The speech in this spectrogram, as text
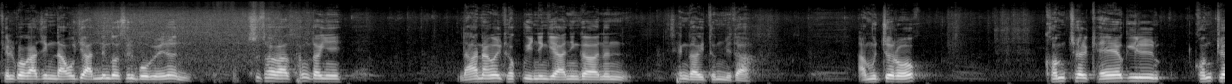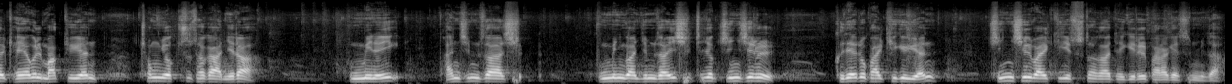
결과가 아직 나오지 않는 것을 보면은 수사가 상당히 난항을 겪고 있는 게 아닌가 하는 생각이 듭니다. 아무쪼록 검찰 개혁일 검찰 개혁을 막기 위한 총력 수사가 아니라 국민의 관심사 시- 국민 관심사의 실체적 진실을 그대로 밝히기 위한 진실 밝히기 수사가 되기를 바라겠습니다.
